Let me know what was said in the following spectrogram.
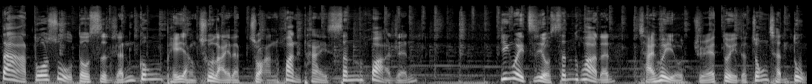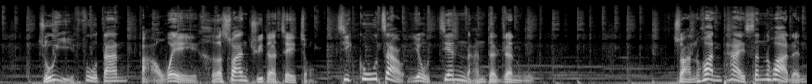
大多数都是人工培养出来的转换态生化人，因为只有生化人才会有绝对的忠诚度，足以负担保卫核酸局的这种既枯燥又艰难的任务。转换态生化人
